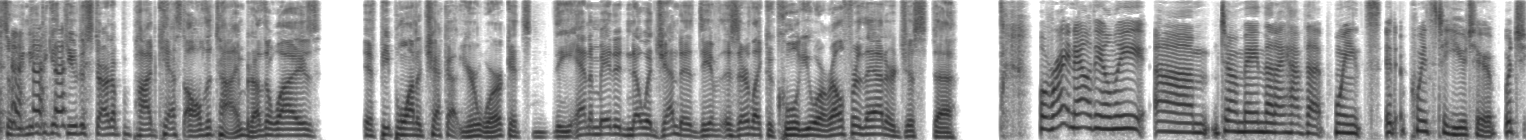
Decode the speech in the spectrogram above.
So we need to get you to start up a podcast all the time. But otherwise, if people want to check out your work, it's the animated no agenda. Do you have, is there like a cool URL for that or just uh, Well, right now the only um, domain that I have that points it points to YouTube, which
